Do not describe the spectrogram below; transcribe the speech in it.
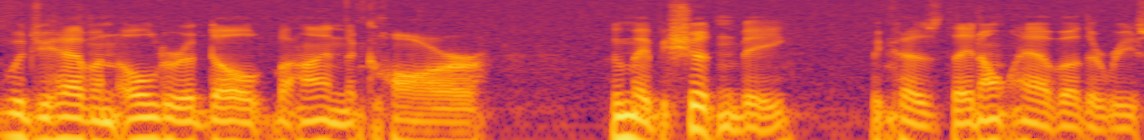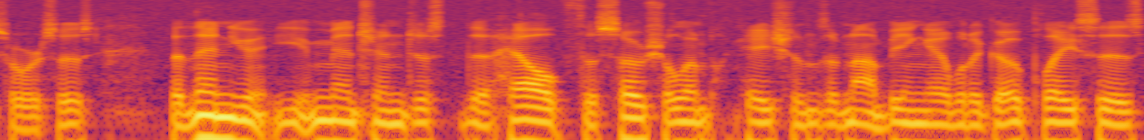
would you have an older adult behind the car who maybe shouldn't be because they don't have other resources, but then you you mentioned just the health, the social implications of not being able to go places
